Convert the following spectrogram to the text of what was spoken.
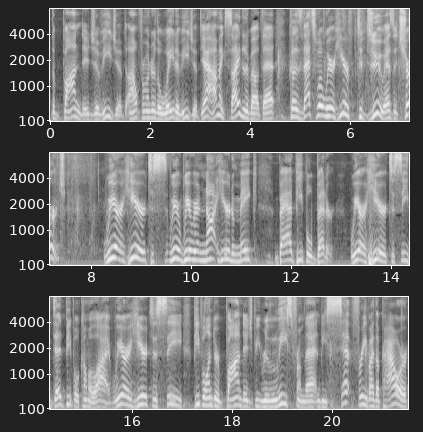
the bondage of Egypt, out from under the weight of Egypt. Yeah, I'm excited about that because that's what we're here to do as a church. We are here to, we're, we're not here to make bad people better. We are here to see dead people come alive. We are here to see people under bondage be released from that and be set free by the power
